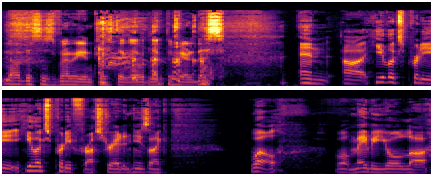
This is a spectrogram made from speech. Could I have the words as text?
No, this is very interesting. I would like to hear this. and uh, he looks pretty. He looks pretty frustrated. And he's like, "Well, well, maybe you'll uh,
